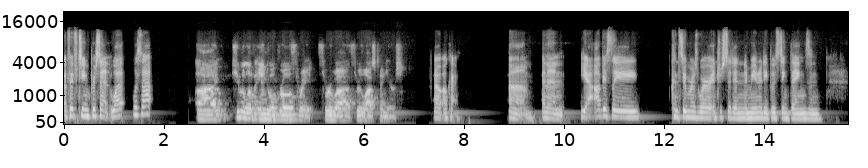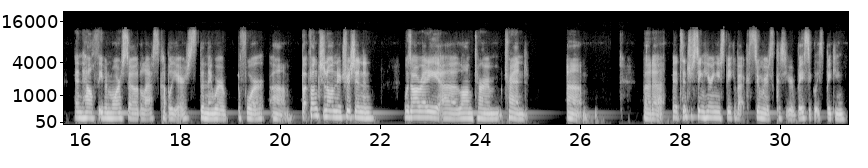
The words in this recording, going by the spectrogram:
A 15%, what was that? Uh, cumulative annual growth rate through uh, through the last 10 years. Oh, okay. Um, and then, yeah, obviously, consumers were interested in immunity boosting things and and health even more so the last couple years than they were before. Um, but functional nutrition and was already a long term trend. Um, but uh, it's interesting hearing you speak about consumers because you're basically speaking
